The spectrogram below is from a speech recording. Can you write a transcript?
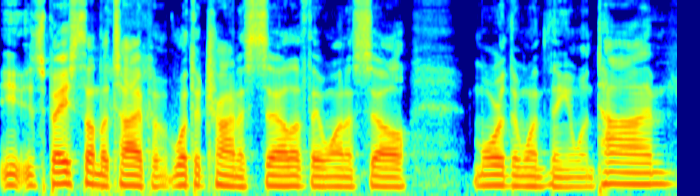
it's based on the type of what they're trying to sell. If they want to sell more than one thing at one time,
